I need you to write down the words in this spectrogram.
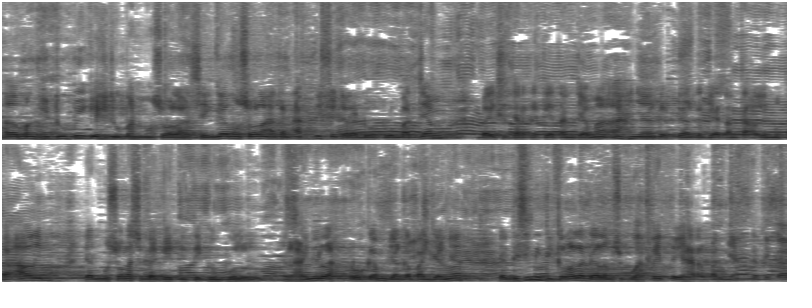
e, menghidupi kehidupan musola sehingga musola akan aktif secara 24 jam baik secara kegiatan jamaahnya, kegiatan taklim muta'alim dan musola sebagai titik kumpul. Nah, inilah program jangka panjangnya dan di sini dikelola dalam sebuah PT harapannya. Ketika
